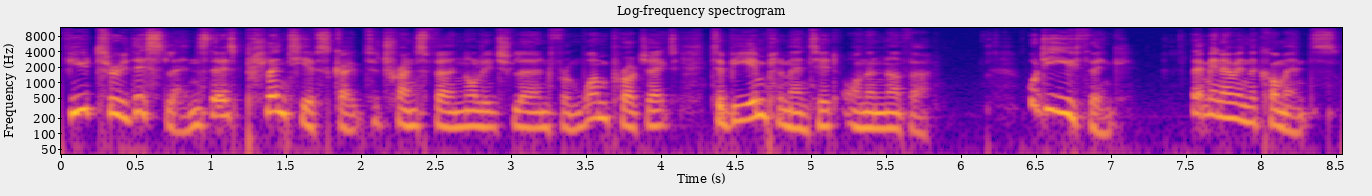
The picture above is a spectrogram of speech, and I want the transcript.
Viewed through this lens, there's plenty of scope to transfer knowledge learned from one project to be implemented on another. What do you think? Let me know in the comments.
